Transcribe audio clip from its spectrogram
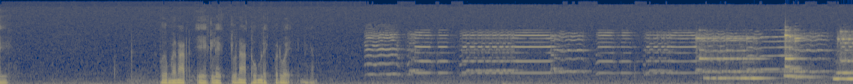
ย เพิ่มระนาดเอกเหล็กระนาดทุ้มเหล็กมาด้วยนะครับว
